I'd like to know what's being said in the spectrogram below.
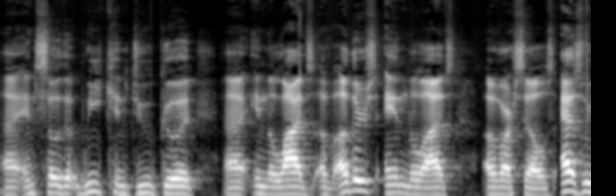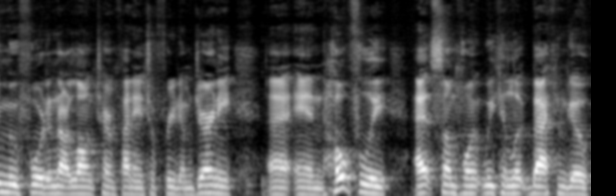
uh, and so that we can do good uh, in the lives of others and the lives of ourselves as we move forward in our long term financial freedom journey. Uh, and hopefully, at some point, we can look back and go,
